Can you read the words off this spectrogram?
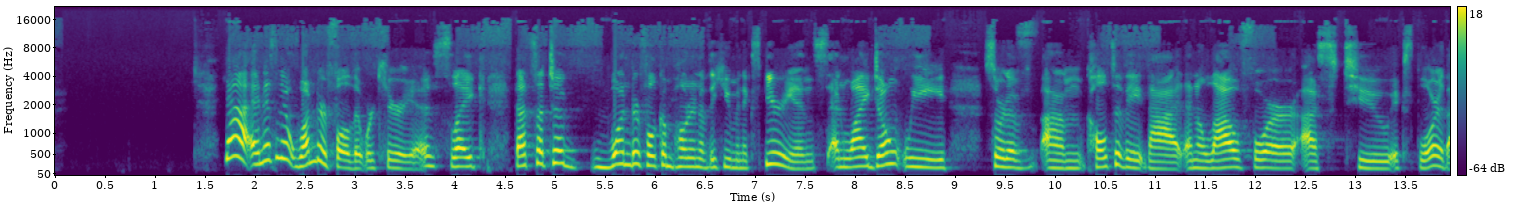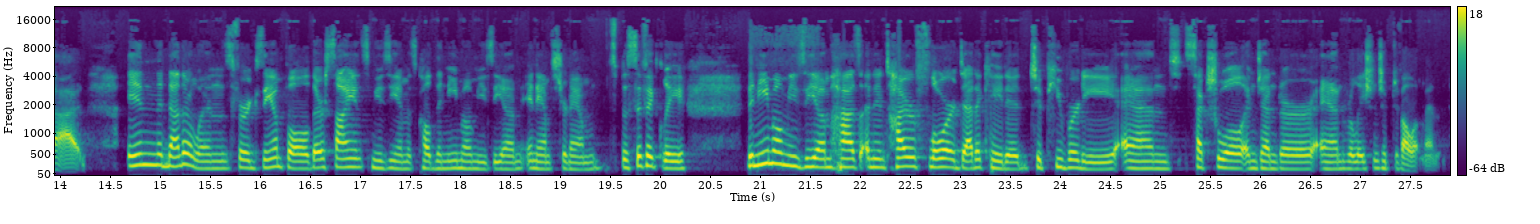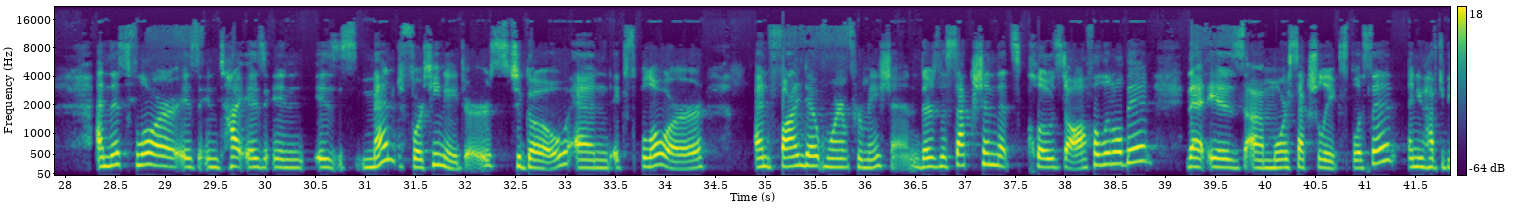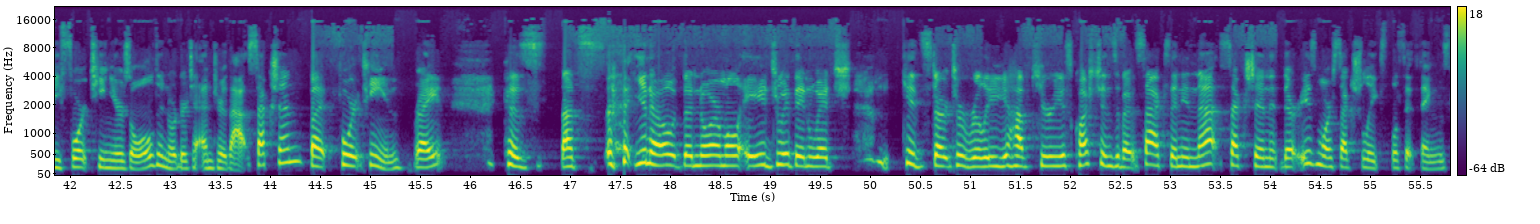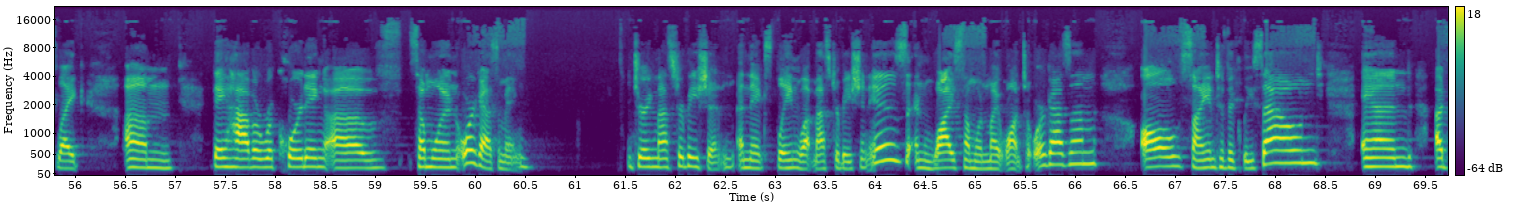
Yeah, and isn't it wonderful that we're curious? Like that's such a wonderful component of the human experience. And why don't we sort of um, cultivate that and allow for us to explore that. In the Netherlands, for example, their science museum is called the Nemo Museum in Amsterdam specifically. The Nemo Museum has an entire floor dedicated to puberty and sexual and gender and relationship development. And this floor is in is in is meant for teenagers to go and explore and find out more information. There's a section that's closed off a little bit that is um, more sexually explicit, and you have to be 14 years old in order to enter that section, but 14, right? Because that's, you know, the normal age within which kids start to really have curious questions about sex. And in that section, there is more sexually explicit things like um, they have a recording of someone orgasming during masturbation and they explain what masturbation is and why someone might want to orgasm all scientifically sound and a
